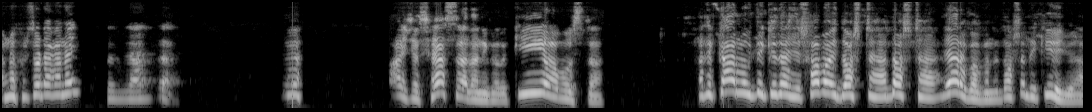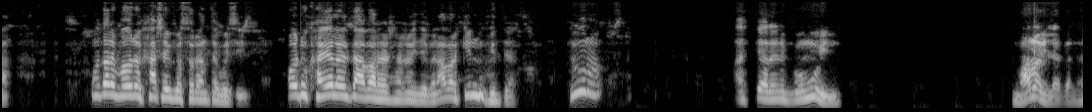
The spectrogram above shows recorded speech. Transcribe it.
আপনার। খুচরো টাকা নাই? আইসা শেষ রাধানি করে কি অবস্থা? আচ্ছা কার মুখ দেখে যাচ্ছে সবাই দশটা দশটা। এর কখন দশটা দিয়ে কি হইবে? হ্যাঁ ও তার বউরে খাসির গোসর আনতে বসি ওটু খাইয়া লাগলে আবার হাসার হয়ে যাবেন আবার কিনবো কিনতে? দূর। আজকে আর বমুই ভালোই লাগে না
